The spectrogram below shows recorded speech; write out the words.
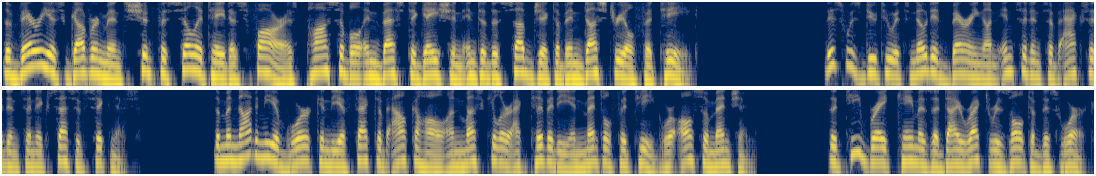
the various governments should facilitate as far as possible investigation into the subject of industrial fatigue." This was due to its noted bearing on incidence of accidents and excessive sickness. The monotony of work and the effect of alcohol on muscular activity and mental fatigue were also mentioned. The tea break came as a direct result of this work.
